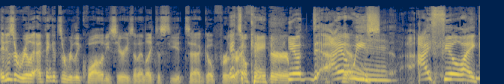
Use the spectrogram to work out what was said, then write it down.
it is a really, I think it's a really quality series, and I'd like to see it uh, go further. It's I okay. think You know, th- I Yeah. always. I feel like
